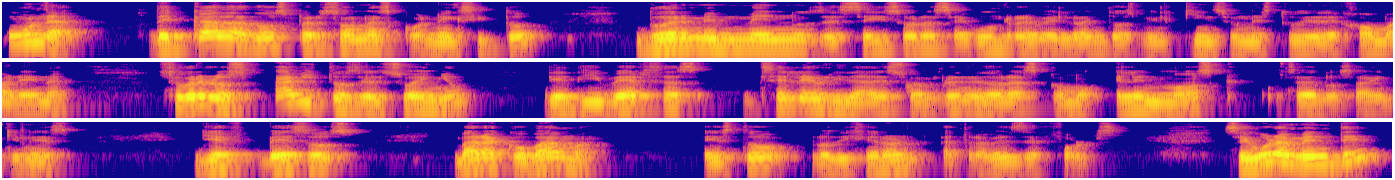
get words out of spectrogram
Una de cada dos personas con éxito duermen menos de seis horas según reveló en 2015 un estudio de Home Arena sobre los hábitos del sueño de diversas celebridades o emprendedoras como Elon Musk, ustedes lo saben quién es, Jeff Bezos, Barack Obama. Esto lo dijeron a través de Forbes. Seguramente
